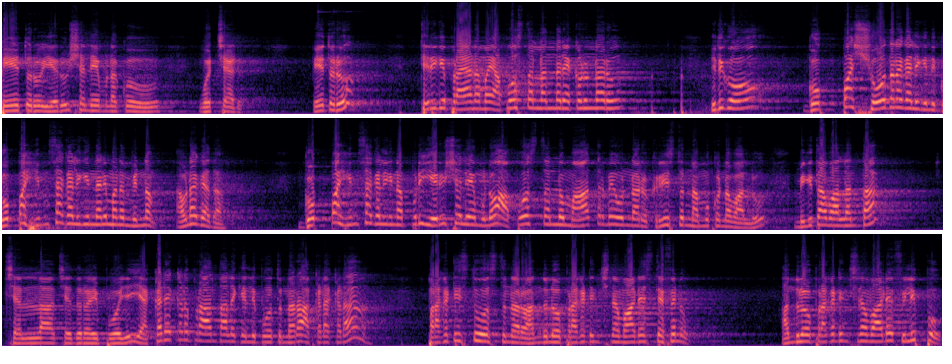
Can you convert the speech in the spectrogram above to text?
పేతురు ఎరుషలేమునకు వచ్చాడు. పేతురు తిరిగి ప్రయాణమై అపోస్తలందరూ ఎక్కడున్నారు? ఇదిగో గొప్ప శోధన కలిగింది గొప్ప హింస కలిగిందని మనం విన్నాం. అవునా కదా? గొప్ప హింస కలిగినప్పుడు ఎరుషలేములో అపోస్తలు మాత్రమే ఉన్నారు. క్రీస్తుని నమ్ముకున్న వాళ్ళు. మిగతా వాళ్ళంతా చెల్లా చెదురైపోయి ఎక్కడెక్కడ ప్రాంతాలకు వెళ్ళిపోతున్నారో అక్కడక్కడ ప్రకటిస్తూ వస్తున్నారు. అందులో ప్రకటించిన వాడే స్టెఫెను. అందులో ప్రకటించిన వాడే ఫిలిప్పు.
